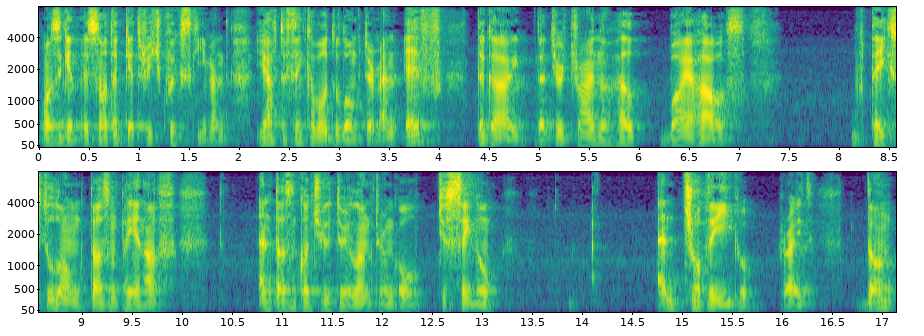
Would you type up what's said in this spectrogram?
once again, it's not a get-rich-quick scheme, and you have to think about the long term. And if the guy that you're trying to help buy a house takes too long, doesn't pay enough, and doesn't contribute to your long-term goal, just say no, and drop the ego, right? Don't.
